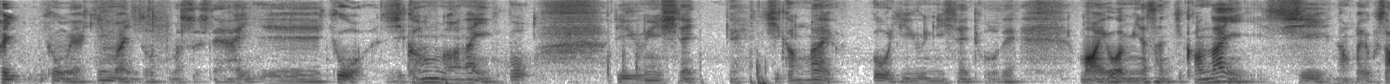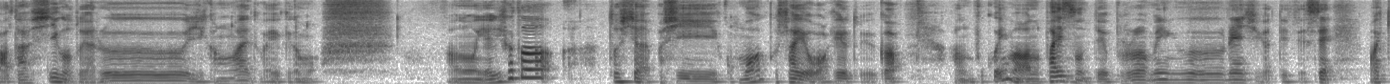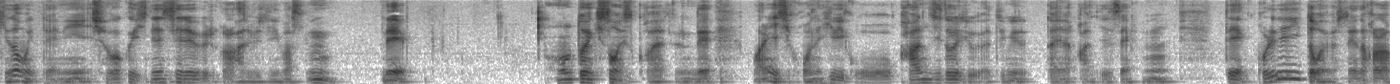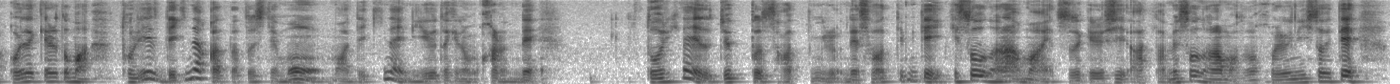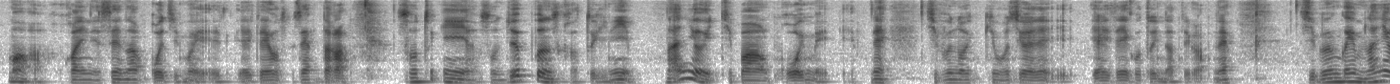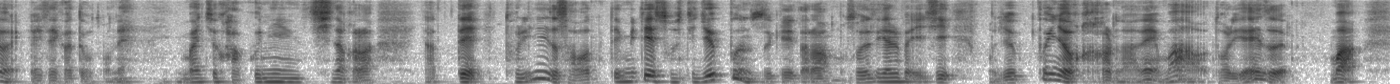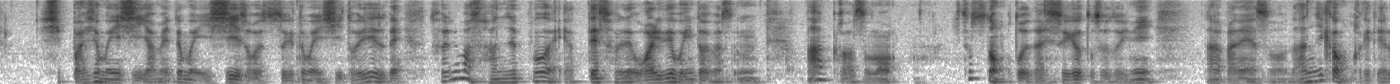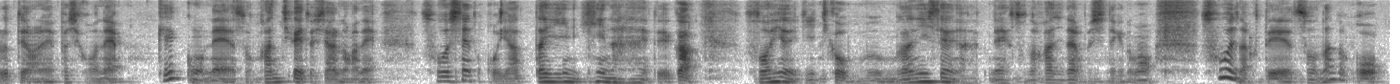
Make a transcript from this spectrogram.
はい。今日も夜勤前に撮ってますですね。はい。えー、今日は時間がないを理由にしない。ね、時間がないを理由にしないってことで、まあ、要は皆さん時間ないし、なんかよくさ、新しいことやる時間がないとか言うけども、あの、やり方としてはやっぱし、細かく作業を分けるというか、あの僕は今あの Python っていうプログラミング練習やっていてですね、まあ、昨日も言ったように小学1年生レベルから始めています。うん。で、本当に基礎の質書やってるんで、毎日こうね、日々こう漢字ドリルをやってみるみたいな感じですね。うん。で、これでいいと思いますね。だからこれだけやるとまあ、とりあえずできなかったとしても、まあできない理由だけでもわかるんで、とりあえず10分触ってみるんで、触ってみていけそうな。ら、まあ続けるし、あ、ダメそうなら、まあその保留にしといて、まあ他にですね、なんかこう自分やりたいことですね。だから、その時に、その10分使った時に、何を一番こう今、ね、自分の気持ちが、やりたいことになってるからね、自分が今何をやりたいかってことをね、今一度確認しながらやって、とりあえず触ってみて、そして10分続けたら、もうそれでやればいいし、もう10分以上かかるならね、まあ、とりあえず、まあ、失敗してもいいし、やめてもいいし、それ続けてもいいし、とりあえずね、それでまあ30分やって、それで終わりでもいいと思います。うん。なんか、その、一つのことで出しすぎようとするときに、なんかね、その何時間もかけてやるっていうのはね、やっぱしこうね、結構ね、その勘違いとしてあるのがね、そうしないとこうやった日に日にならないというか、その日の一日を無駄にしたようなね、そんな感じになるかもしれないけども、そうじゃなくて、そのなんかこ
